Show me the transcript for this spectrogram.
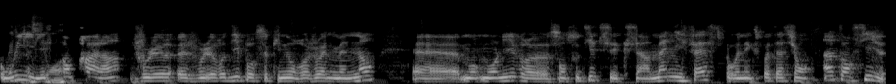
oui, il est hein. central. Hein. Je, vous le, je vous le redis pour ceux qui nous rejoignent maintenant. Euh, mon, livre, son sous-titre, c'est que c'est un manifeste pour une exploitation intensive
